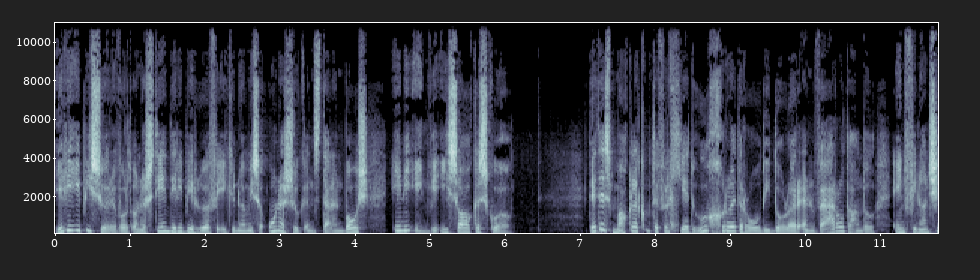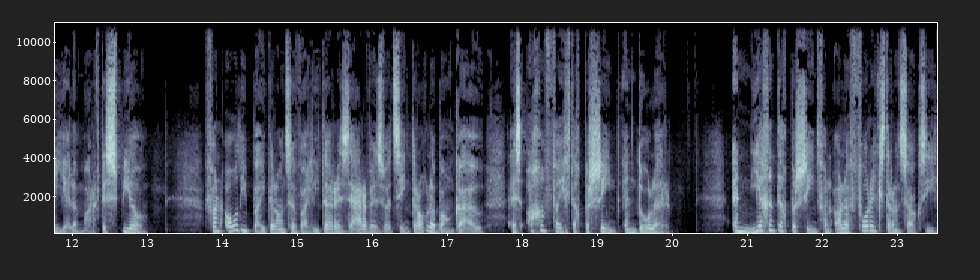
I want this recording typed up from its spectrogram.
Hierdie episode word ondersteun deur die Buro vir Ekonomiese Onderzoek in Stellenbosch en die NWI Sakeskool. Dit is maklik om te vergeet hoe groot rol die dollar in wêreldhandel en finansiële markte speel. Van al die buitelandse valuta reserves wat sentrale banke hou, is 58% in dollar. In 90% van alle forex transaksies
